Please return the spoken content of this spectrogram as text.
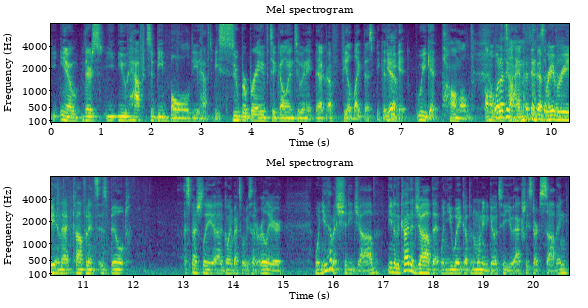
You know there's you, you have to be bold you have to be super brave to go into an, a, a field like this because Yeah. we get we get pummeled all Well, the I think, time I think that So- bravery and that confidence is built, especially uh, going back to what we said earlier. When you have a shitty job, you know the kind of job that when you wake up in the morning to go to, you actually start sobbing.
